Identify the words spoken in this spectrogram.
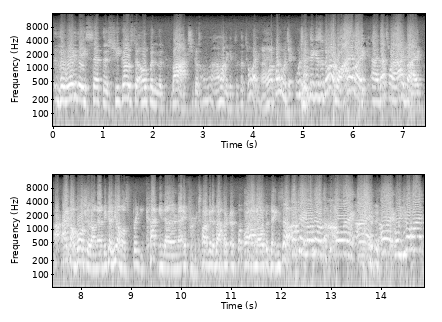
the way they set this, she goes to open the box. She goes, oh, "I want to get to the toy," I want to play with it. which I think is adorable. I like. Uh, that's why I buy. I, I call bullshit on that because you almost freaking cut me the other night for talking about wanting to open things up. Okay, well, no, all right, all right, all right. Well, you know what?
